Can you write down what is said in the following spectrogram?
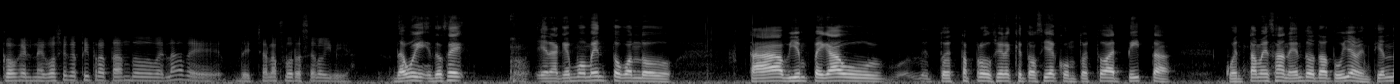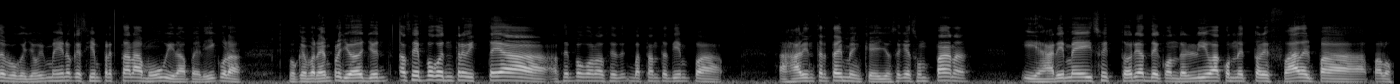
con el negocio que estoy tratando ¿verdad? De, de echar a florecer hoy día. Darwin, entonces, en aquel momento cuando está bien pegado todas estas producciones que tú hacías con todos estos artistas, cuéntame esa anécdota tuya, ¿me entiendes? Porque yo me imagino que siempre está la movie, la película. Porque, por ejemplo, yo, yo hace poco entrevisté a, hace poco, no hace bastante tiempo, a, a Harry Entertainment, que yo sé que son panas, y Harry me hizo historias de cuando él iba con Héctor Fader para pa los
